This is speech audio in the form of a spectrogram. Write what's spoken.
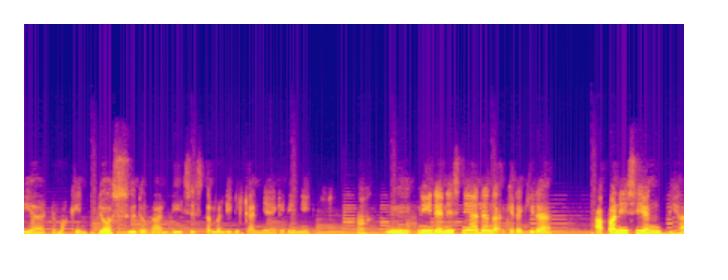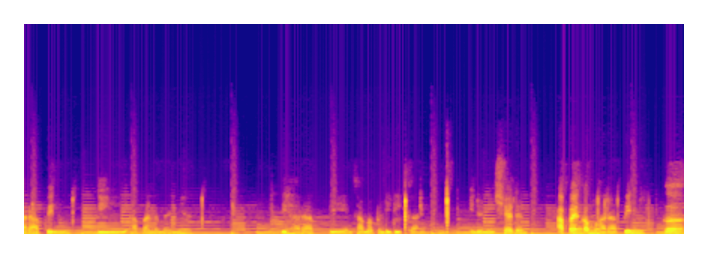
biar makin jos gitu kan di sistem pendidikannya gini nih. Nah, nih Dennis nih ada nggak kira-kira apa nih sih yang diharapin di apa namanya diharapin sama pendidikan Indonesia dan apa yang kamu harapin ke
